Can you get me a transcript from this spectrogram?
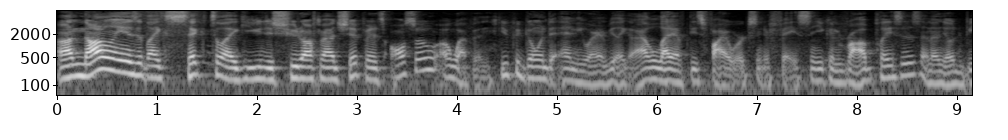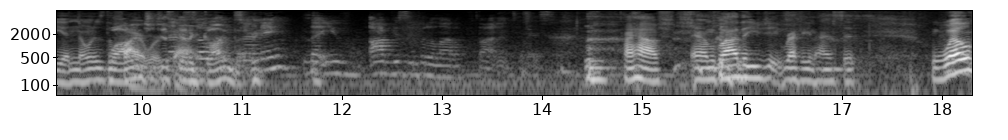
Um, not only is it like sick to like you can just shoot off mad shit, but it's also a weapon. You could go into anywhere and be like, "I'll light up these fireworks in your face," and you can rob places, and then you'll be known as the Why don't you fireworks just guy. get a so gun then. concerning that you've obviously put a lot of thought into this. I have, and I'm glad that you recognized it. Well,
